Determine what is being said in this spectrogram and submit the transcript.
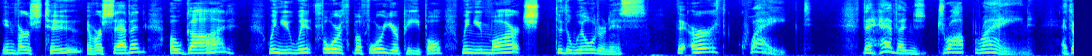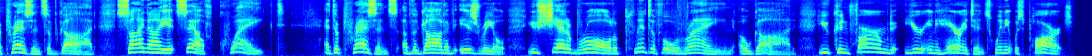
In verse 2 and verse 7, O God, when you went forth before your people, when you marched through the wilderness, the earth quaked, the heavens dropped rain at the presence of God. Sinai itself quaked at the presence of the God of Israel. You shed abroad a plentiful rain, O God. You confirmed your inheritance when it was parched.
